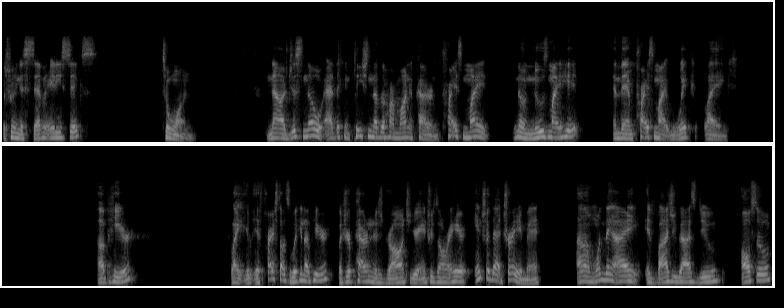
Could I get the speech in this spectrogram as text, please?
between the 786 to 1. Now, just know at the completion of the harmonic pattern, price might, you know, news might hit, and then price might wick like up here like if, if price starts wicking up here, but your pattern is drawn to your entry zone right here, enter that trade, man. Um, one thing I advise you guys do also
